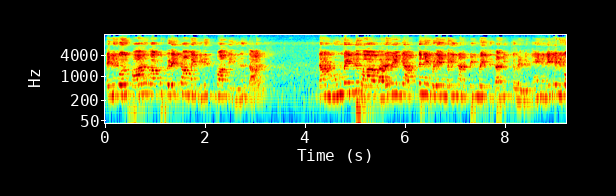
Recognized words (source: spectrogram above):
எனக்கு ஒரு பாதுகாப்பு கிடைக்காம இருக்குமாக இருந்தால் நான் முன்வைத்து வா வர வேண்டிய அத்தனை விடயங்களையும் நான் பின்வைத்து தான் நிற்க வேண்டும். ஏனெனில் எனக்கு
